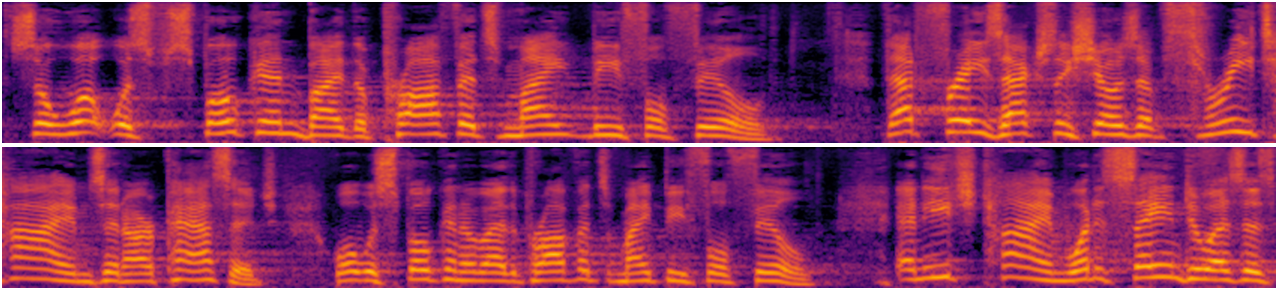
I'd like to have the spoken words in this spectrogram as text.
So what was spoken by the prophets might be fulfilled. That phrase actually shows up three times in our passage. What was spoken of by the prophets might be fulfilled. And each time, what it's saying to us is,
